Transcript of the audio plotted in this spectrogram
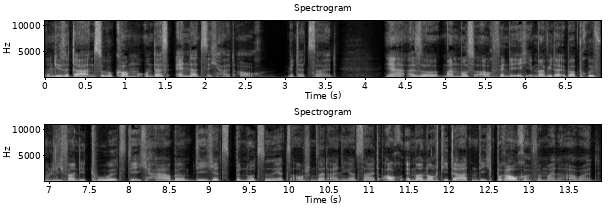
um diese Daten zu bekommen. Und das ändert sich halt auch mit der Zeit. Ja, also man muss auch, finde ich, immer wieder überprüfen, liefern die Tools, die ich habe, die ich jetzt benutze, jetzt auch schon seit einiger Zeit, auch immer noch die Daten, die ich brauche für meine Arbeit.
